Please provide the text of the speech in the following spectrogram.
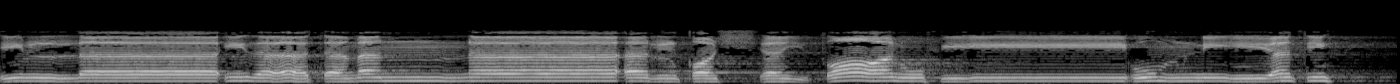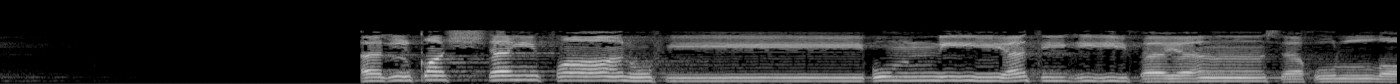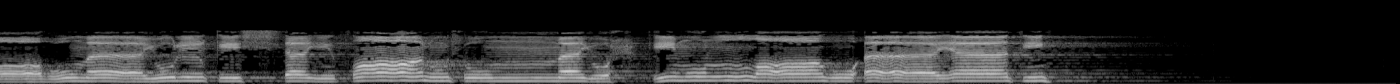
إلا إذا تمنى ألقى الشيطان في أمنيته ألقى الشيطان في أمنيته فينسخ الله ما يلقي الشيطان ثم يحكم الله آياته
